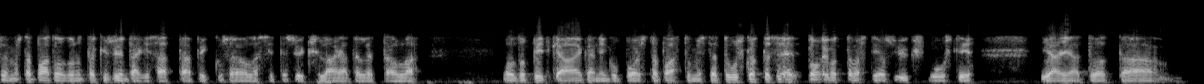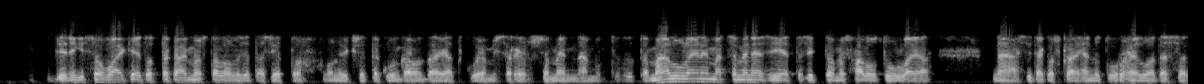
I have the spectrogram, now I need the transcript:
semmoista patoutunutta kysyntääkin saattaa pikkusen olla sitten syksyllä ajatella, että ollaan oltu pitkä aika niin kuin pois tapahtumista. Että uskon, että se toivottavasti olisi yksi boosti. Ja, ja tuota, tietenkin se on vaikea, totta kai myös taloudelliset asiat on, on yksi, että kuinka kauan tämä jatkuu ja missä resursseissa mennään. Mutta tota, mä luulen enemmän, että se menee siihen, että sitten on myös halu tulla ja nähdä sitä, koska eihän nyt urheilua tässä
